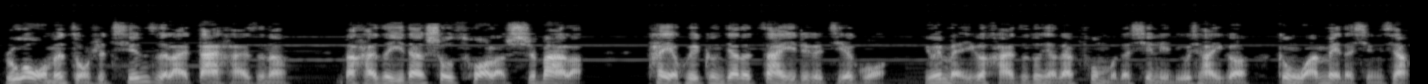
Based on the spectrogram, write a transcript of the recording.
如果我们总是亲自来带孩子呢，那孩子一旦受挫了、失败了，他也会更加的在意这个结果，因为每一个孩子都想在父母的心里留下一个更完美的形象。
